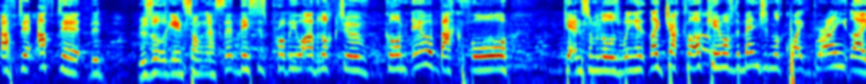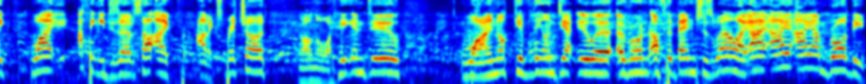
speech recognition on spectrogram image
after after the result against Doncaster, this is probably what I've looked to have gone to a back four. Getting some of those wingers, like Jack Clarke came off the bench and looked quite bright. Like, why? I think he deserves that. Alex, Alex Pritchard, we all know what he can do why not give Leon Dajaku a, a run off the bench as well? Like I, I, I am broadly,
